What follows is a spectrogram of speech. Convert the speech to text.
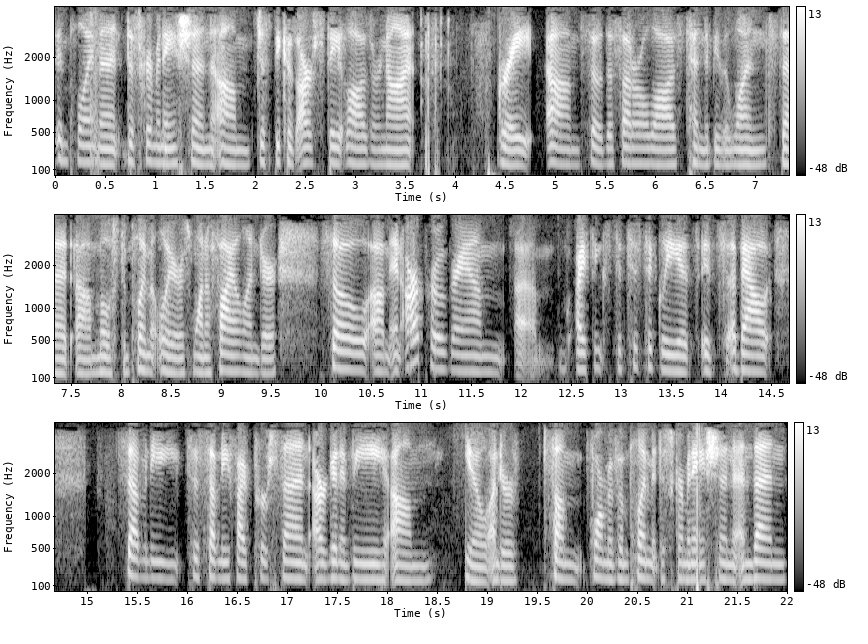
employment discrimination, um, just because our state laws are not great. Um, so the federal laws tend to be the ones that uh, most employment lawyers want to file under. So um, in our program, um, I think statistically, it's it's about 70 to 75 percent are going to be um, you know, under some form of employment discrimination. And then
